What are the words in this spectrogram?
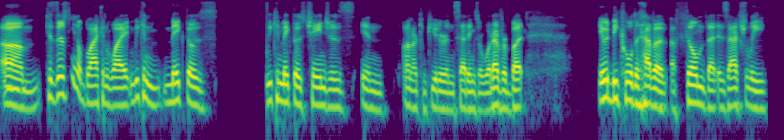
mm-hmm. um, because there's you know black and white, and we can make those we can make those changes in on our computer and settings or whatever. But it would be cool to have a, a film that is actually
